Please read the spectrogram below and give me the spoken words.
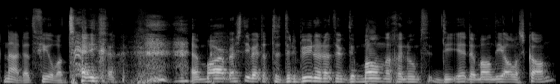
nou, dat viel wat tegen. en Marbus, die werd op de tribune natuurlijk de man genoemd, die, eh, de man die alles kan.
